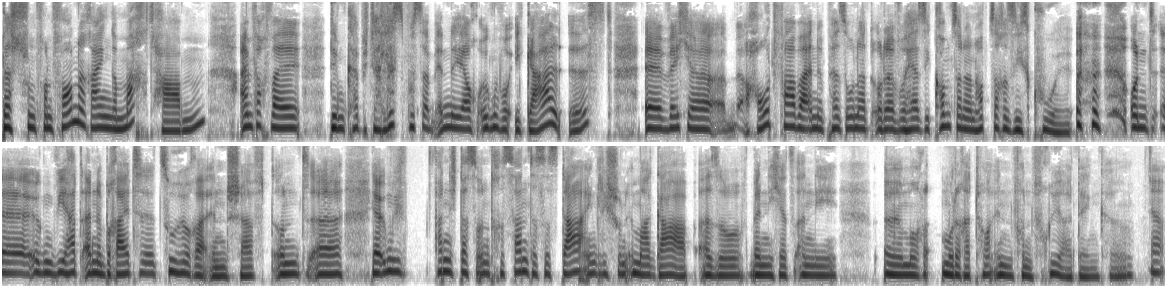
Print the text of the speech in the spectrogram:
das schon von vornherein gemacht haben, einfach weil dem Kapitalismus am Ende ja auch irgendwo egal ist, äh, welche Hautfarbe eine Person hat oder woher sie kommt, sondern Hauptsache sie ist cool und äh, irgendwie hat eine breite Zuhörerinnenschaft. Und äh, ja, irgendwie fand ich das so interessant, dass es da eigentlich schon immer gab. Also wenn ich jetzt an die äh, Moder- ModeratorInnen von früher denke. Ja,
